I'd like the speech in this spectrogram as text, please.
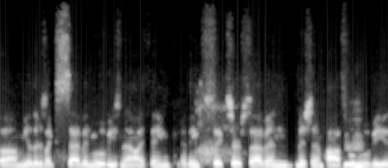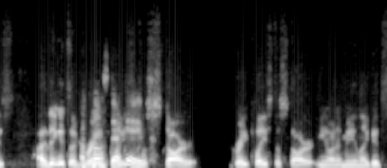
um you know there's like seven movies now i think i think six or seven mission impossible Mhm. movies i think it's a great place decades. to start great place to start you know what i mean? Like it's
